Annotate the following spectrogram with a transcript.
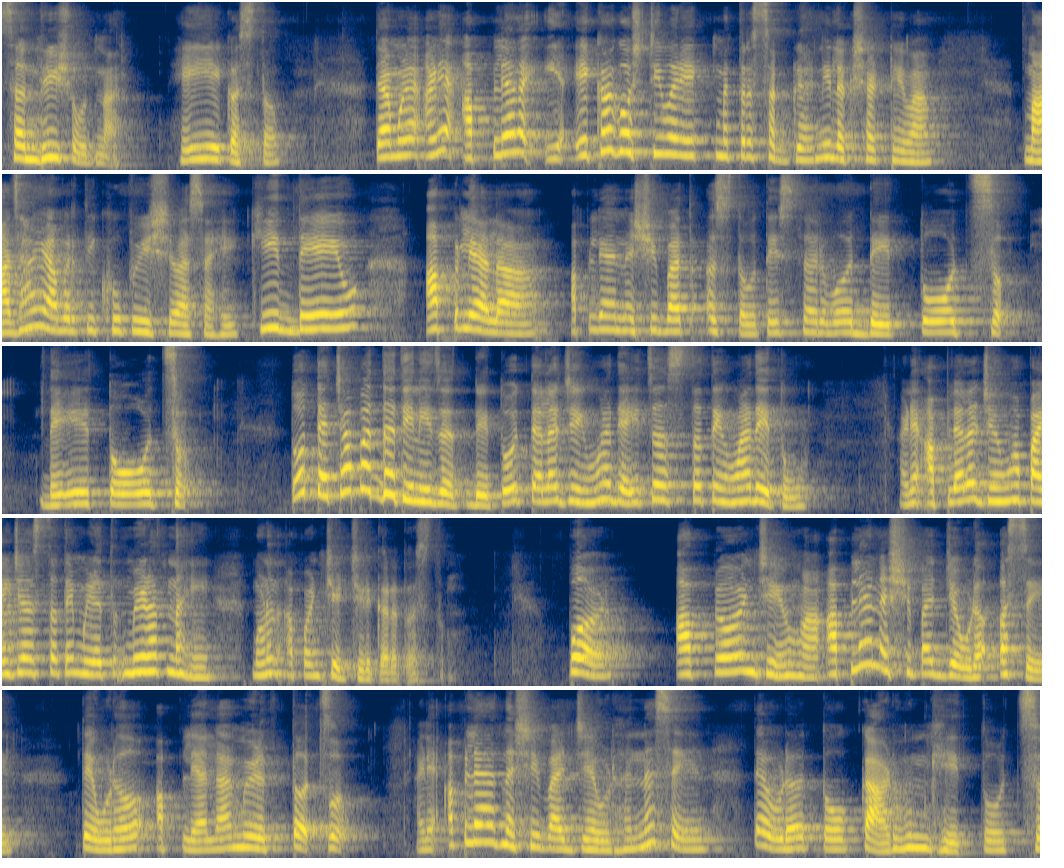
संधी शोधणार? हेही एक असतं. त्यामुळे आणि आपल्याला एका गोष्टीवर एक मात्र सगळ्यांनी लक्षात ठेवा. माझा यावरती खूप विश्वास आहे की देव आपल्याला आपल्या नशिबात असतो ते सर्व देतोच. देतोच. तो त्याच्या पद्धतीने ज देतो त्याला जेव्हा द्यायचं असतं तेव्हा देतो. आणि आपल्याला जेव्हा पाहिजे असतं ते मिळत मिळत नाही म्हणून आपण चिडचिड करत असतो. पण आपण जेव्हा आपल्या नशिबात जेवढं असेल तेवढं आपल्याला मिळतंच. आणि आपल्या नशिबात जेवढं नसेल तेवढं तो काढून घेतोच.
